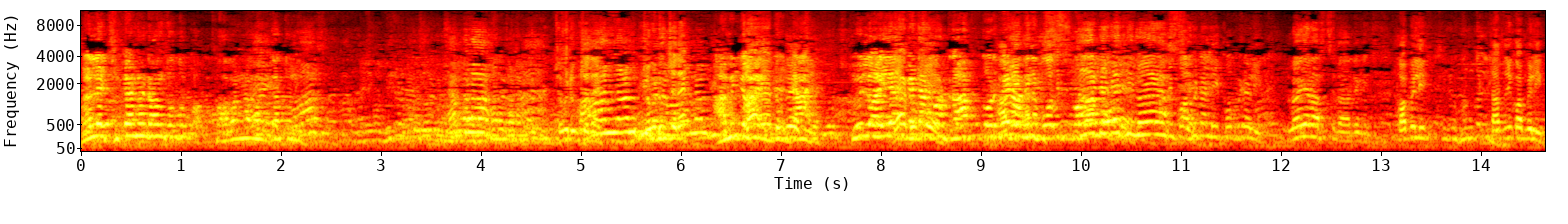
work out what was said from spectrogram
নাহলে ঠিকানাটা অন্তত বাবার নাম অজ্ঞাত আমি তুই লয়ারকে ডাকো? ড্রাফট করবে কপিটা লিখ কপিটা লিখ। লয়ার আসছে দাদা দেখেছি। কপি লিখ। তাড়াতাড়ি কপি লিখ।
